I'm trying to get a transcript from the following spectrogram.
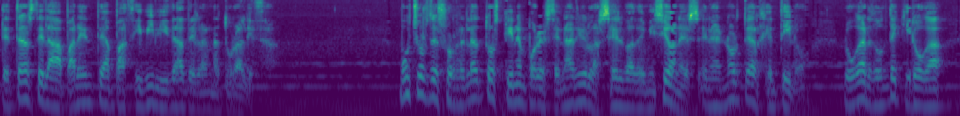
detrás de la aparente apacibilidad de la naturaleza. Muchos de sus relatos tienen por escenario la selva de Misiones, en el norte argentino, lugar donde Quiroga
